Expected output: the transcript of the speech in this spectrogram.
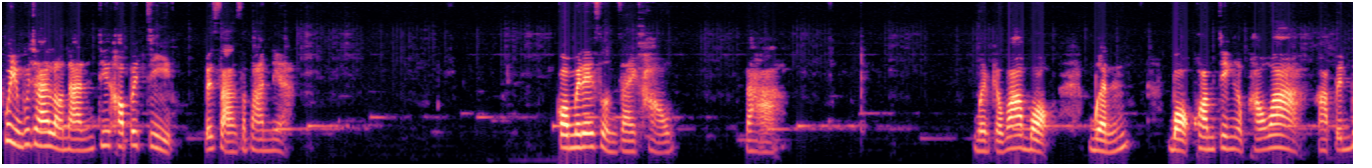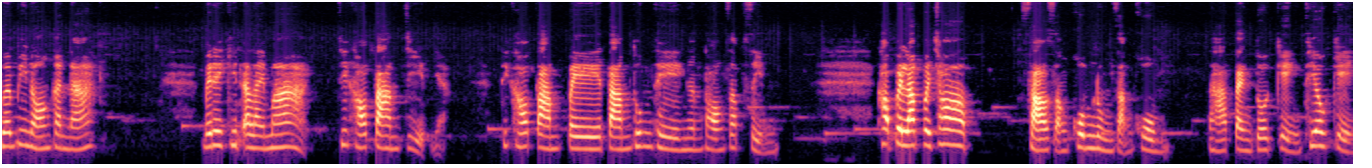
ผู้หญิงผู้ชายเหล่านั้นที่เขาไปจีบไปสารสัมพันธ์เนี่ย ก็ไม่ได้สนใจเขานะคะเหมือนกับว่าบอกเหมือน บอกความจริงกับเขาว่าเป็นเพื่อนพี่น้องกันนะ ไม่ได้คิดอะไรมากที่เขาตามจีบเนี่ย ที่เขาตามเปย์ตามทุ่มเทเงินทองทรัพย์สิน เขาไปรักไปชอบสาวสังคมหนุ่มสังคมนะคะแต่งตัวเก่งเที่ยวเก่ง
